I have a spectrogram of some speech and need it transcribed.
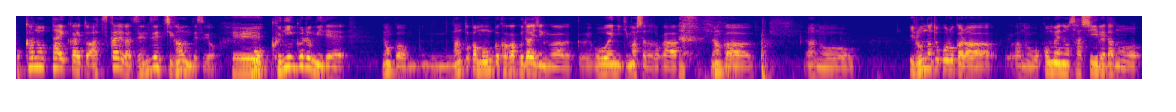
他の大会と扱いが全然違うんですよ。へもう国ぐるみでなんかなんとか文部科学大臣が応援に来ましただとか なんかあのいろんなところからあのお米の差し入れだの、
